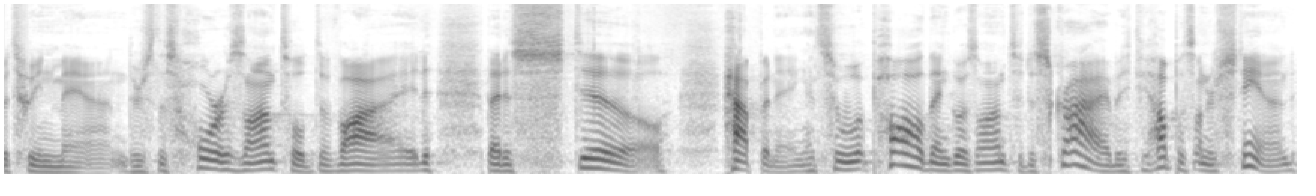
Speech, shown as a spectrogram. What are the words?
between man. There's this horizontal divide that is still happening. And so, what Paul then goes on to describe to help us understand,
